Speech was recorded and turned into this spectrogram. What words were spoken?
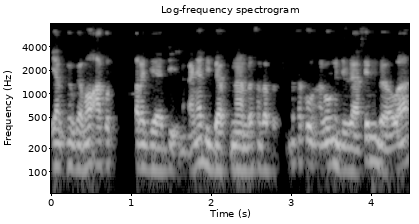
yang nggak mau aku terjadi. Makanya di bab 16 sampai aku aku ngejelasin bahwa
